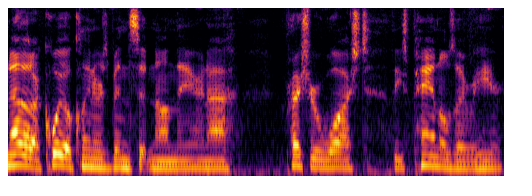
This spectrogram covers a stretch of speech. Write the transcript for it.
Now that our coil cleaner has been sitting on there and I pressure washed these panels over here,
